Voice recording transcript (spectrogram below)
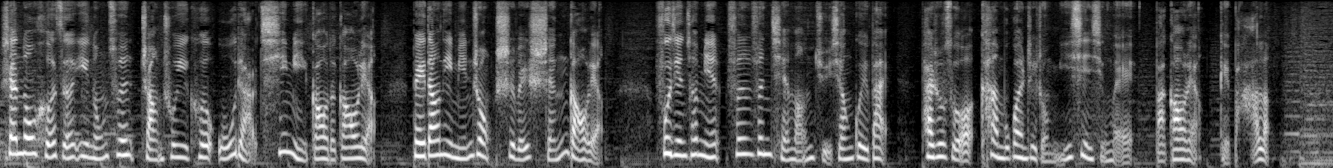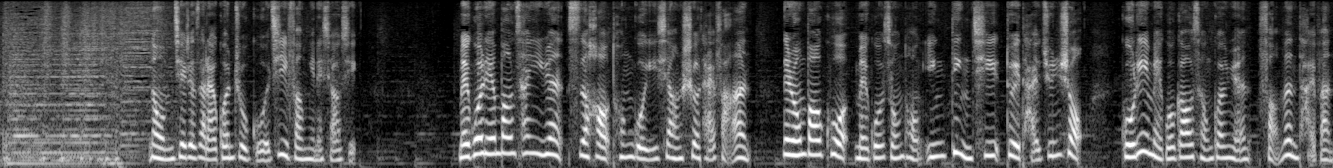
山东菏泽一农村长出一棵五点七米高的高粱。被当地民众视为神高粱，附近村民纷纷前往举香跪拜。派出所看不惯这种迷信行为，把高粱给拔了。那我们接着再来关注国际方面的消息。美国联邦参议院四号通过一项涉台法案，内容包括美国总统应定期对台军售，鼓励美国高层官员访问台湾。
